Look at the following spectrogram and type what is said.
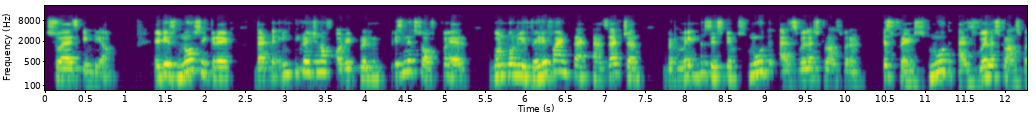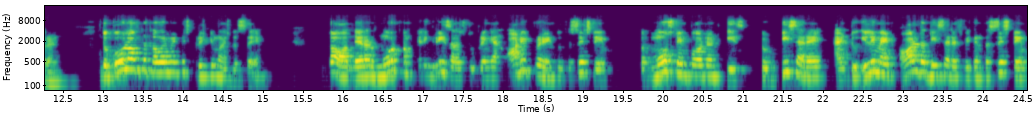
so as India. It is no secret that the integration of audit business software won't only verify and track transaction, but make the system smooth as well as transparent. Yes, friends, smooth as well as transparent. The goal of the government is pretty much the same. Though there are more compelling reasons to bring an audit trail into the system, but most important is to disarray and to eliminate all the disarrays within the system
